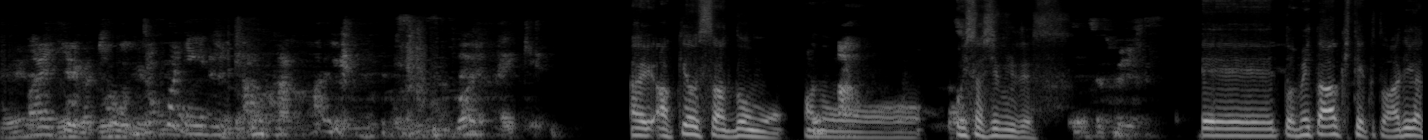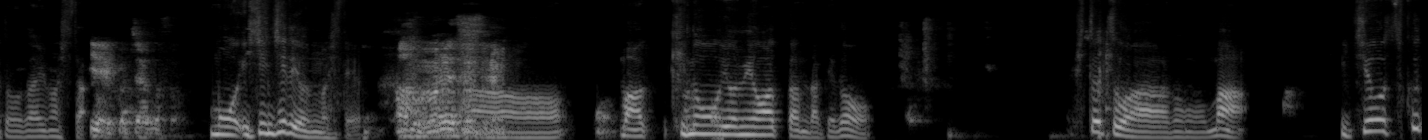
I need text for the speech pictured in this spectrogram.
背景が超どこにいるんだろうすごい背景。はい、秋吉さんどうも、あのーお久しぶりです。久しぶりです。えっと、メタアーキテクトありがとうございました。いえ、こちらこそ。もう一日で読みましたよ。あ、ありがとうございます。まあ、昨日読み終わったんだけど、一つは、あの、まあ、一応作っ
